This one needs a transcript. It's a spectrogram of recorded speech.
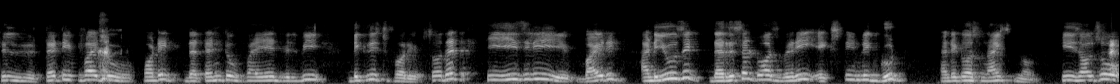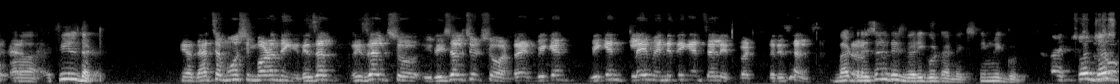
Till 35 to 40 the 10 to 5 age will be decreased for you. So that he easily buy it and use it. The result was very extremely good and it was nice known. He is also uh, feel that. Yeah that's the most important thing. Result result show result should show right? We can we can claim anything and sell it but the results but so. result is very good and extremely good right so just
